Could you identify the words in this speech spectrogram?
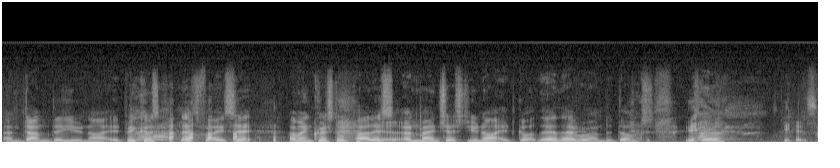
and Dundee United because, let's face it, I mean, Crystal Palace and Manchester United got there. They were underdogs. So, Yes.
